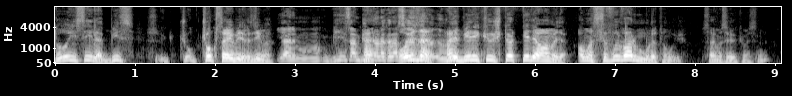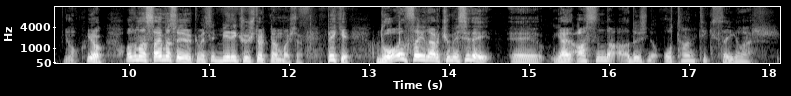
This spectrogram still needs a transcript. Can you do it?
Dolayısıyla biz çok çok sayabiliriz değil mi? Yani bir insan 1 Ha, milyona kadar o sayamıyor. yüzden ömrü hani 1, yetmiyor. 2, 3, 4 diye devam eder. Ama sıfır var mı burada Tonguç? Sayma sayı hükümesinde? Yok. Yok. O zaman sayma sayı kümesi 1, 2, 3, 4'ten başlar. Peki doğal sayılar kümesi de e, yani aslında adı üstünde otantik sayılar.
